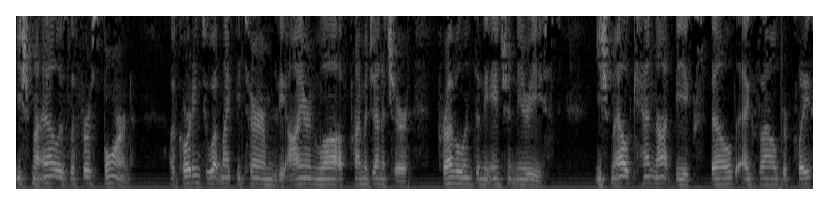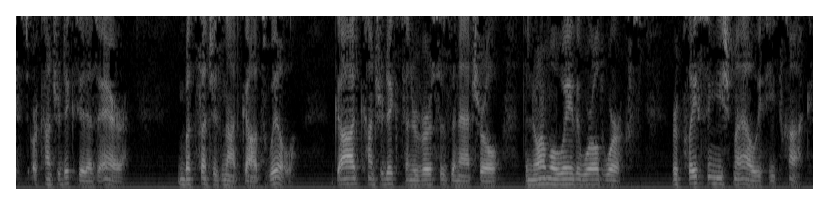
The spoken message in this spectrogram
Ishmael is the firstborn, according to what might be termed the iron law of primogeniture prevalent in the ancient Near East. Ishmael cannot be expelled, exiled, replaced, or contradicted as heir. But such is not God's will. God contradicts and reverses the natural, the normal way the world works, replacing Ishmael with Yitzchak.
